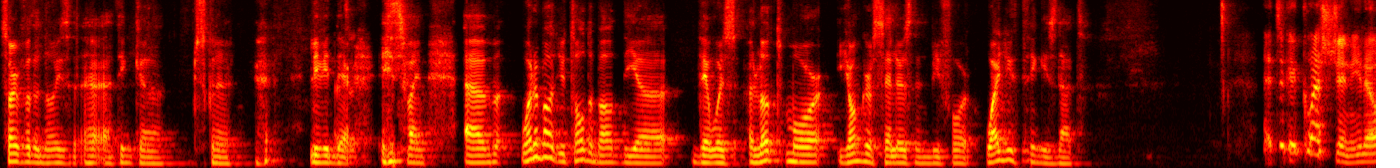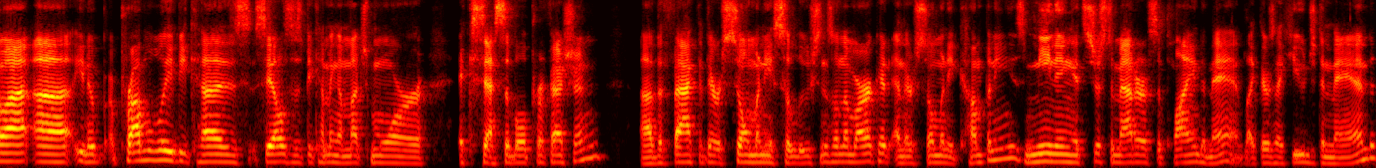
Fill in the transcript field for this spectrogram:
Sorry for the noise. I think uh, I'm just gonna leave it there. It's fine. Um, what about you told about the uh, there was a lot more younger sellers than before. Why do you think is that? It's a good question. You know, uh, uh, you know, probably because sales is becoming a much more accessible profession. Uh, the fact that there are so many solutions on the market and there's so many companies, meaning it's just a matter of supply and demand. Like there's a huge demand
